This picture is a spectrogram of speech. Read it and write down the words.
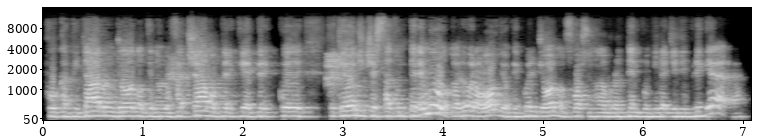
Può capitare un giorno che non lo facciamo perché, per que- perché oggi c'è stato un terremoto, allora ovvio che quel giorno forse non avrò tempo di leggere e di pregare,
